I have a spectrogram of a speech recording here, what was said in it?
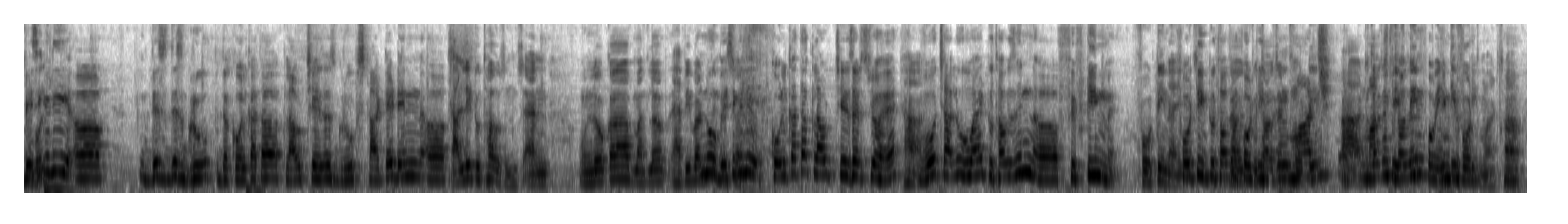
Basically, uh, this this group, the Kolkata Cloud Chasers group, started in. Uh, early two thousands and उन लोगों का मतलब happy birthday no basically Kolkata Cloud Chasers जो है हाँ. वो चालू हुआ है 2015 में। 14 आई 14 2014 2014 मार्च हाँ 2015 2014 24 मार्च हाँ। हाँ।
